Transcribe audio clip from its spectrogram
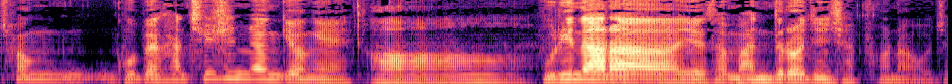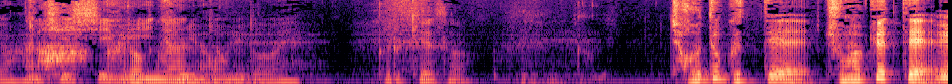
1970년 경에 아, 우리나라에서 만들어진 샤프가 나오죠. 한 아, 72년 그렇군요. 정도에. 그렇게 해서. 저도 그때 중학교 때 예,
